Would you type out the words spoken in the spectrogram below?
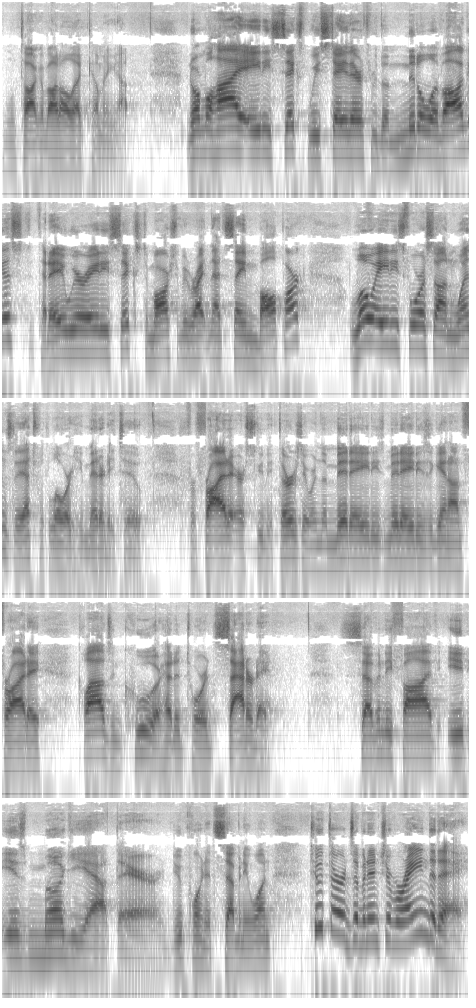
We'll talk about all that coming up. Normal high 86. We stay there through the middle of August. Today we are 86. Tomorrow should be right in that same ballpark. Low 80s for us on Wednesday. That's with lower humidity too. For Friday, or excuse me, Thursday, we're in the mid 80s, mid 80s again on Friday. Clouds and cooler headed towards Saturday. 75. It is muggy out there. Dew point at 71. Two thirds of an inch of rain today.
